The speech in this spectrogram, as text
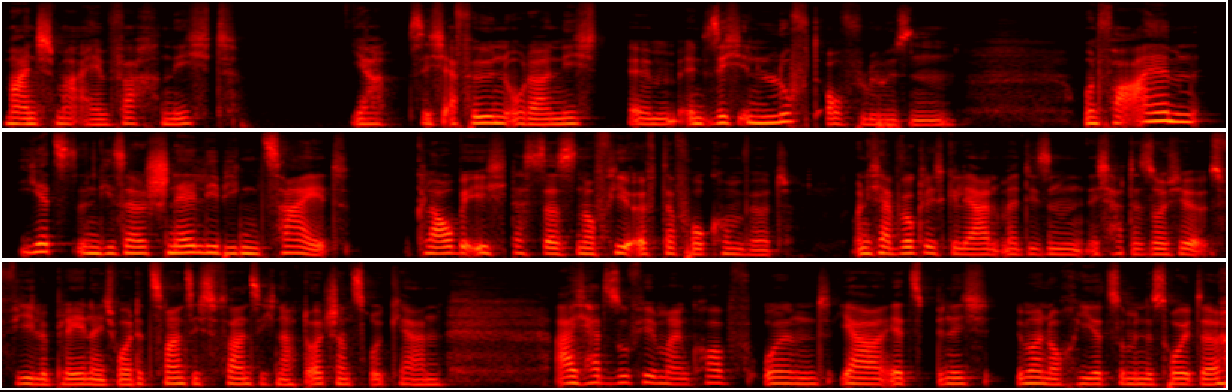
manchmal einfach nicht, ja, sich erfüllen oder nicht ähm, in, sich in Luft auflösen. Und vor allem jetzt in dieser schnelllebigen Zeit glaube ich, dass das noch viel öfter vorkommen wird. Und ich habe wirklich gelernt mit diesem, ich hatte solche viele Pläne, ich wollte 2020 nach Deutschland zurückkehren. Aber ah, ich hatte so viel in meinem Kopf und ja, jetzt bin ich immer noch hier, zumindest heute.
